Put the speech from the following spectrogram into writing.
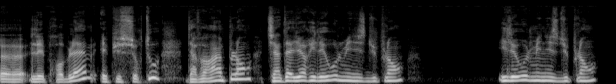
euh, les problèmes, et puis surtout d'avoir un plan. Tiens, d'ailleurs, il est où le ministre du plan? Il est où le ministre du plan?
